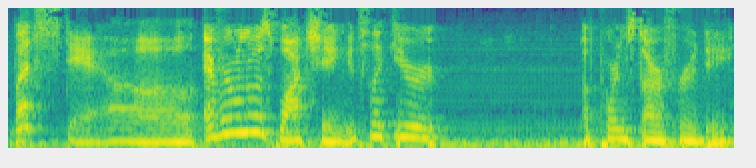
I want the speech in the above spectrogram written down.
But still, everyone was watching. It's like you're a porn star for a day.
